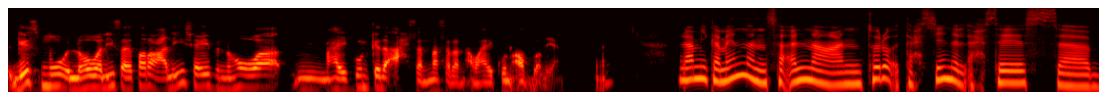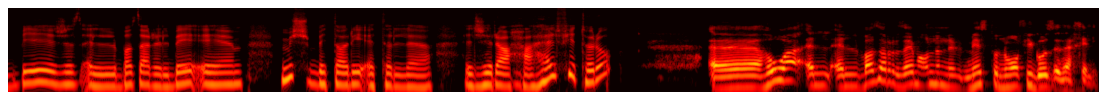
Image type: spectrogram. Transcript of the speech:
جسمه اللي هو ليه سيطرة عليه شايف إن هو هيكون كده أحسن مثلا أو هيكون أفضل يعني. رامي كمان انسألنا عن طرق تحسين الإحساس بجزء البظر الباقي مش بطريقة الجراحة. هل في طرق؟ آه هو البظر زي ما قلنا إن ميزته إن هو في جزء داخلي.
